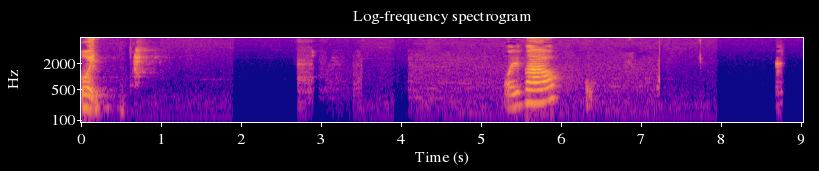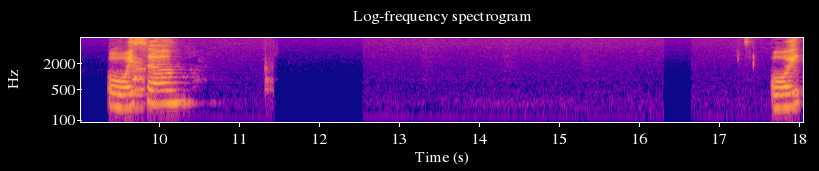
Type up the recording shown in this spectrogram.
Oi. Oi, Val. Oi, Sam. Oi,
